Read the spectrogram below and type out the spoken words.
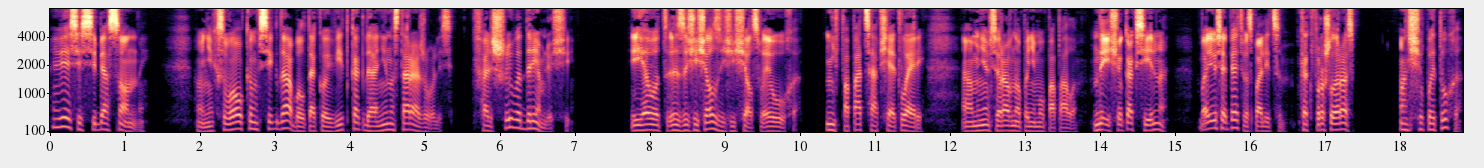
весь из себя сонный. У них с волком всегда был такой вид, когда они настораживались. Фальшиво дремлющий. Я вот защищал-защищал свое ухо. Не в попад сообщает Лэри. А мне все равно по нему попало. Да еще как сильно. Боюсь опять воспалиться, как в прошлый раз. Он щупает ухо,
